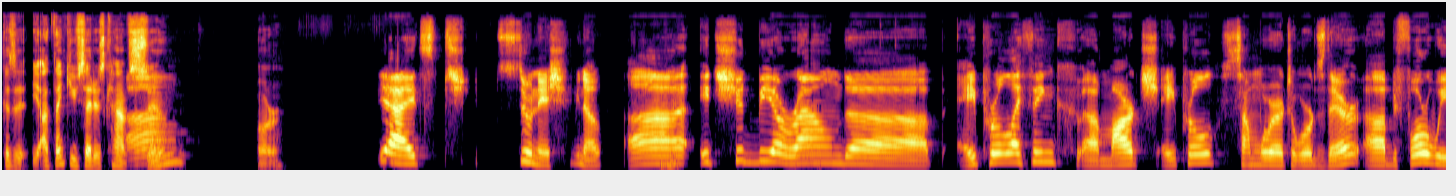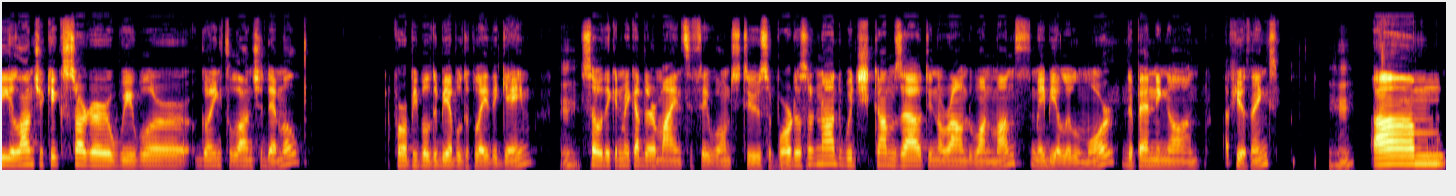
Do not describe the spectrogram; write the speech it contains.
Because I think you said it was kind of soon, Um, or yeah, it's soonish, you know. Uh, it should be around uh April, I think, uh, March, April, somewhere towards there. Uh, before we launch a Kickstarter, we were going to launch a demo for people to be able to play the game, Mm. so they can make up their minds if they want to support us or not, which comes out in around one month, maybe a little more, depending on a few things. Mhm. Um,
